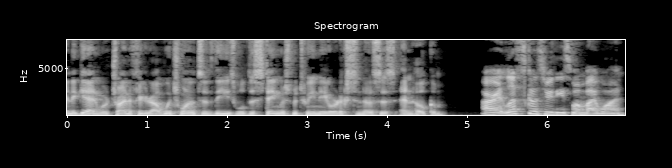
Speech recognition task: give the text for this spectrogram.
And again, we're trying to figure out which ones of these will distinguish between aortic stenosis and HOCM. All right, let's go through these one by one.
